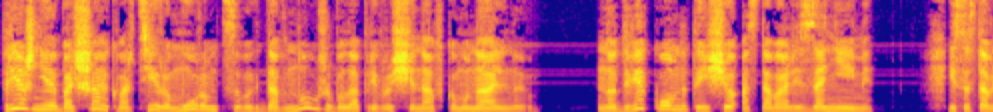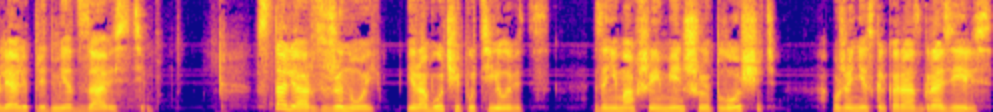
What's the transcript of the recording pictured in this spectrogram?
Прежняя большая квартира Муромцевых давно уже была превращена в коммунальную, но две комнаты еще оставались за ними и составляли предмет зависти. Столяр с женой и рабочий путиловец, занимавшие меньшую площадь, уже несколько раз грозились,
